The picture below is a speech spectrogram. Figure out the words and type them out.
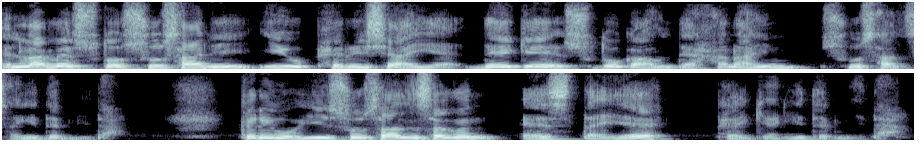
엘람의 수도 수산이 이후 페르시아의 4개의 수도 가운데 하나인 수산성이 됩니다. 그리고 이 수산성은 에스다의 배경이 됩니다.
